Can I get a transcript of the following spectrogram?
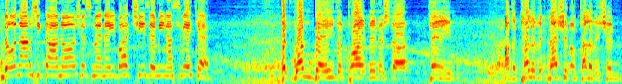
Bylo nám říkáno, že jsme nejbohatší zemí na světě. But one day the prime minister came on the televi- national television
